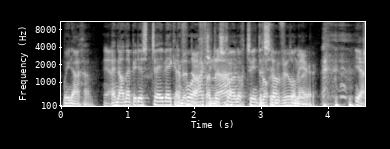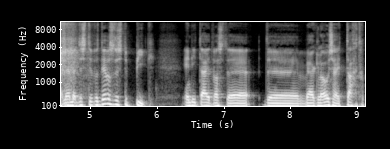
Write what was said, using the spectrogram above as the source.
Moet je nagaan. Ja. En dan heb je dus twee weken En daarvoor had je dus gewoon nog 20 nog aan cent veel dollar. meer. Ja, nee, maar dus, dit was dus de piek. In die tijd was de, de werkloosheid 80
